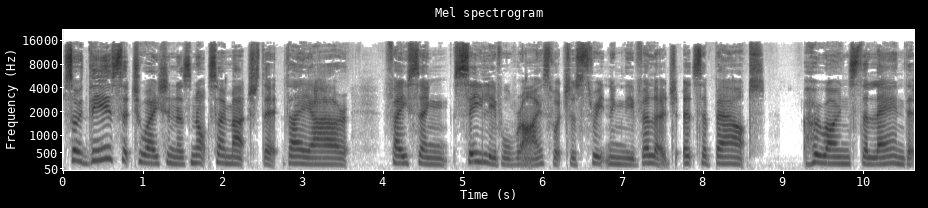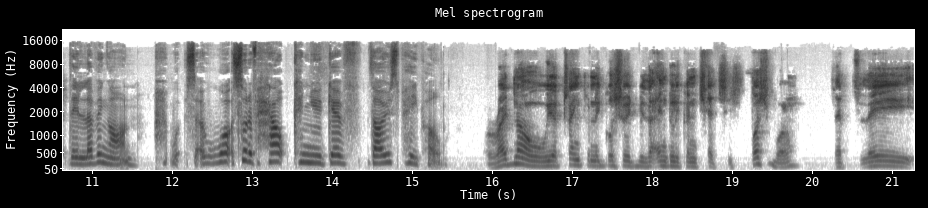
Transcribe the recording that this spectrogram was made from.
So their situation is not so much that they are facing sea level rise, which is threatening their village. It's about who owns the land that they're living on. So what sort of help can you give those people? Right now, we are trying to negotiate with the Anglican Church, if possible, that they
